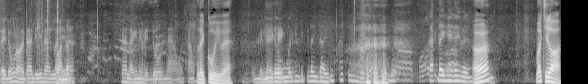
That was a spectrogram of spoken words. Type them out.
Đây đúng rồi, ra đi là lấy Ra lấy cái này về đô nào xong. Lấy củi về. Cái đi này đâu cái- mấy cái đây đầy đó cắt đi. cắt đây ngay đây vậy. Ờ? Mất chi lò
